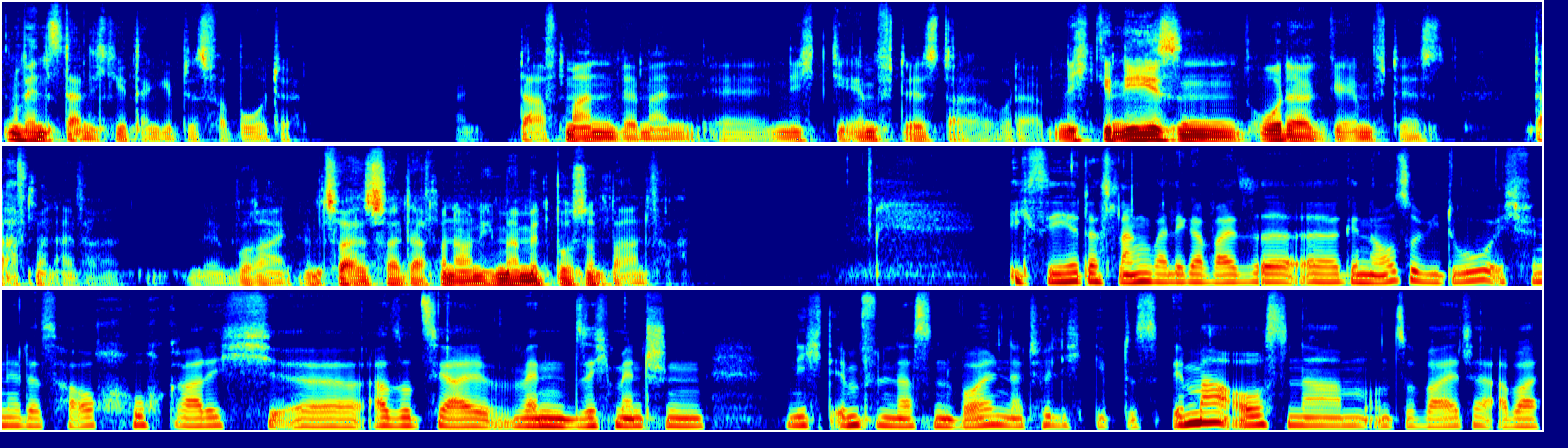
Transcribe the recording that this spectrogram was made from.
Und wenn es da nicht geht, dann gibt es Verbote. Dann darf man, wenn man äh, nicht geimpft ist oder nicht genesen oder geimpft ist, darf man einfach nirgendwo rein. Im Zweifelsfall darf man auch nicht mehr mit Bus und Bahn fahren. Ich sehe das langweiligerweise äh, genauso wie du. Ich finde das auch hochgradig äh, asozial, wenn sich Menschen nicht impfen lassen wollen. Natürlich gibt es immer Ausnahmen und so weiter, aber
